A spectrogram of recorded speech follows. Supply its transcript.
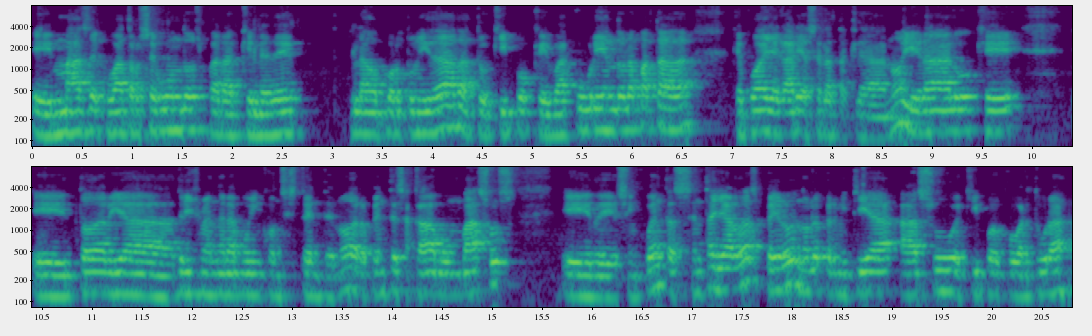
eh, más de cuatro segundos para que le dé la oportunidad a tu equipo que va cubriendo la patada que pueda llegar y hacer la tacleada, ¿no? Y era algo que eh, todavía Drichman era muy inconsistente, ¿no? De repente sacaba bombazos de 50, 60 yardas, pero no le permitía a su equipo de cobertura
